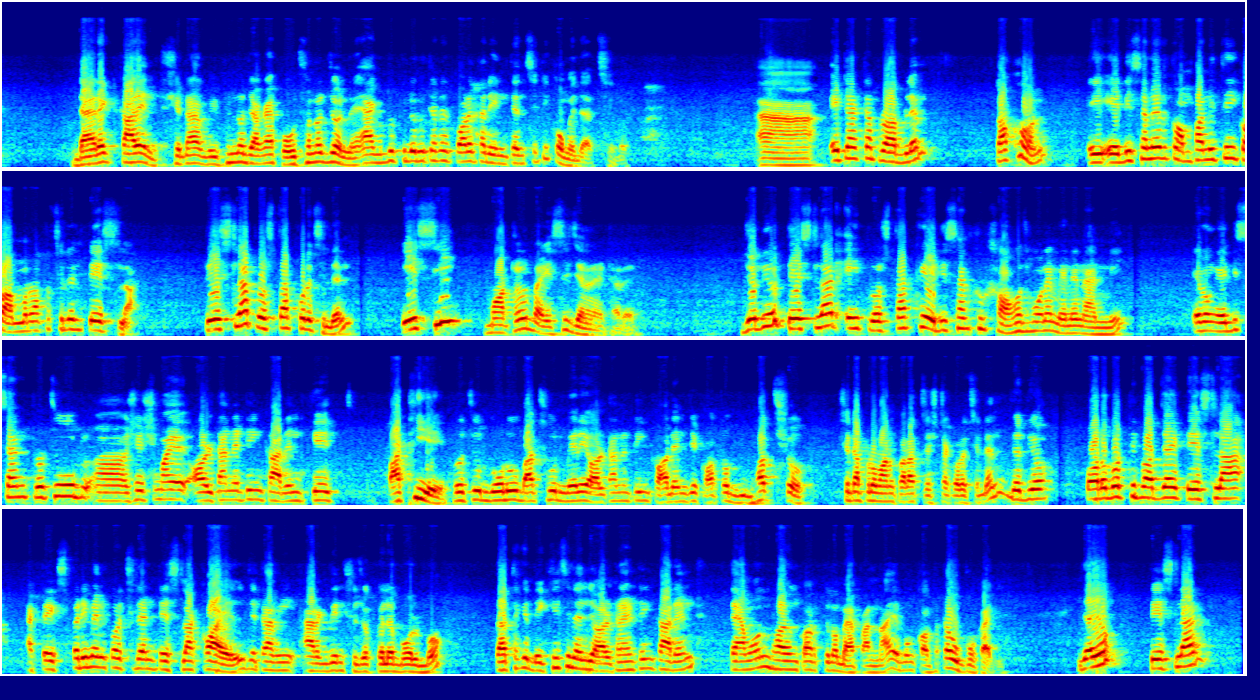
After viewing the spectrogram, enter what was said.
ডাইরেক্ট কারেন্ট সেটা বিভিন্ন জায়গায় পৌঁছানোর জন্য এক দু কিলোমিটারের পরে তার ইন্টেন্সিটি কমে যাচ্ছিল। এটা একটা প্রবলেম তখন এই এডিসনের কোম্পানিতেই কর্মরত ছিলেন টেসলা টেসলা প্রস্তাব করেছিলেন এসি মোটর বা এসি জেনারেটরের যদিও টেসলার এই প্রস্তাবকে এডিসন খুব সহজ মনে মেনে নেননি এবং এডিসন প্রচুর সে সময় অল্টারনেটিং কারেন্টকে পাঠিয়ে প্রচুর গরু বাছুর মেরে অল্টারনেটিং করেন যে কত বিভৎস সেটা প্রমাণ করার চেষ্টা করেছিলেন। যদিও পরবর্তী পর্যায়ে টেসলা একটা এক্সপেরিমেন্ট করেছিলেন টেসলা কয়েল যেটা আমি আরেকদিন সুযোগ পেলে বলব। তা থেকে দেখিয়েছিলেন যে অল্টারনেটিং কারেন্ট তেমন ভয়ঙ্কর কোনো ব্যাপার নয় এবং কতটা উপকারী। যাই হোক টেসলার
